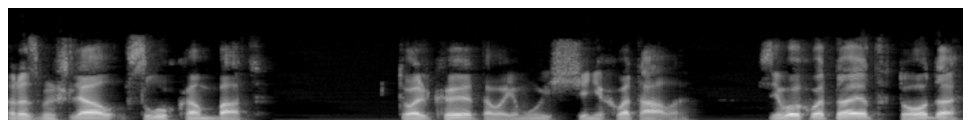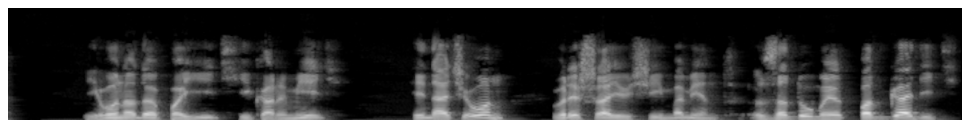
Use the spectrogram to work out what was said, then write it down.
размышлял вслух комбат. Только этого ему еще не хватало. С него хватает Тода. Его надо поить и кормить, иначе он в решающий момент задумает подгадить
